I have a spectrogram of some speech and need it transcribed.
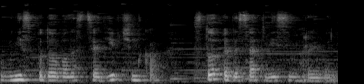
Мені сподобалась ця дівчинка 158 гривень.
